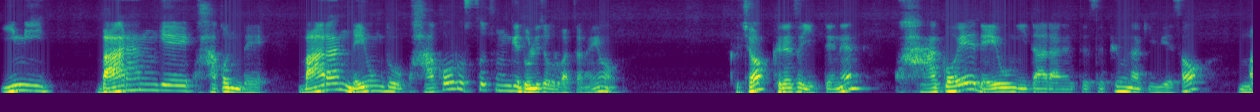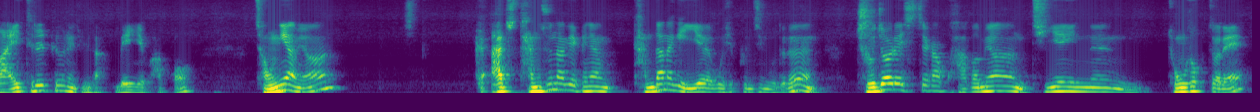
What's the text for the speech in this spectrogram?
이미 말한 게 과거인데 말한 내용도 과거로 써주는 게 논리적으로 맞잖아요. 그렇죠? 그래서 이때는 과거의 내용이다라는 뜻을 표현하기 위해서 might를 표현해 줍니다. may의 과거. 정리하면 그 아주 단순하게 그냥 간단하게 이해하고 싶은 친구들은 주절의 시제가 과거면 뒤에 있는 종속절의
